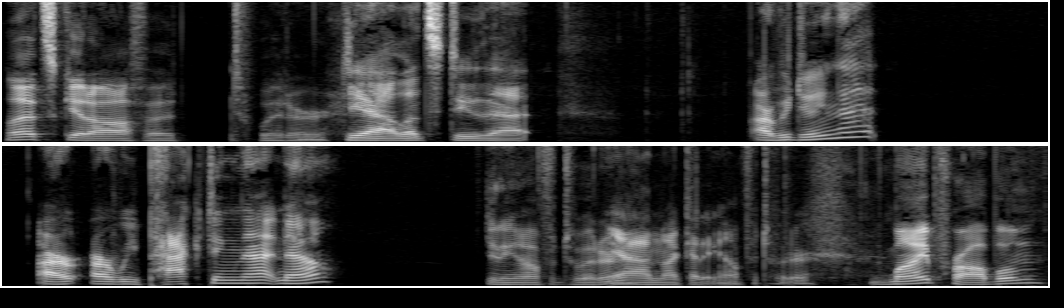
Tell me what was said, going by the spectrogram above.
let's get off of Twitter. Yeah, let's do that. Are we doing that? Are are we pacting that now? Getting off of Twitter. Yeah, I'm not getting off of Twitter. My problem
